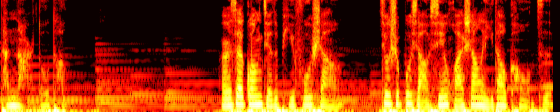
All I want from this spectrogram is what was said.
他哪儿都疼，而在光洁的皮肤上，就是不小心划伤了一道口子，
